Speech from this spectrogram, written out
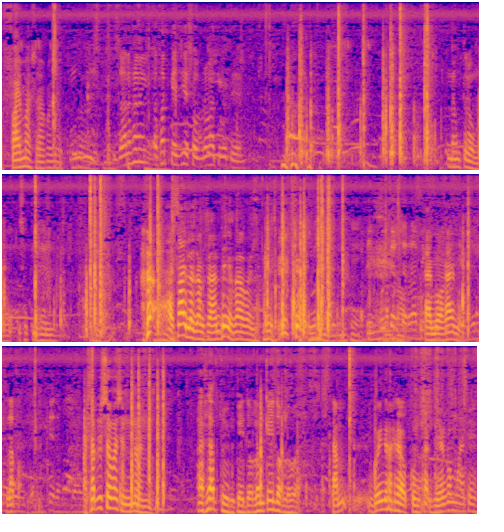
Fai mas aku mau, kan Lap. Asal bisa? Mo. Aslap tu kay dok lang kay dok lo. Tam buy no ra kum khat niya ko mate.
